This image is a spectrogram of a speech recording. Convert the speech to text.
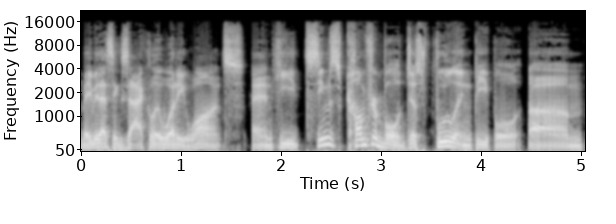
maybe that's exactly what he wants. And he seems comfortable just fooling people, um,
